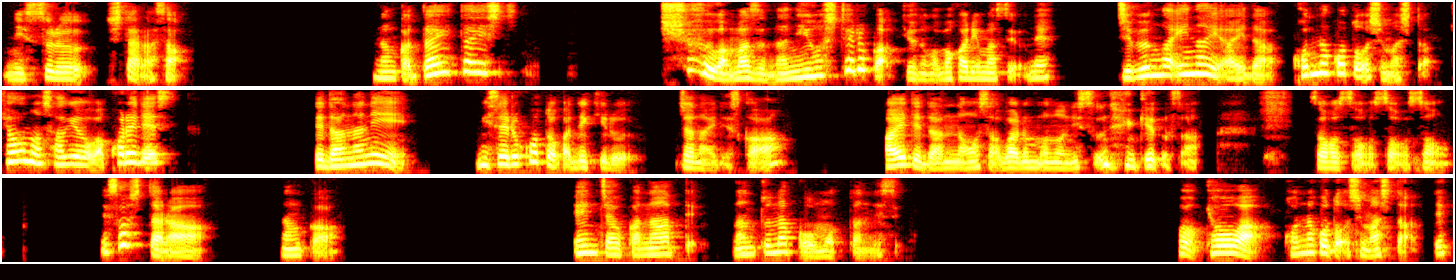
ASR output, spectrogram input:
にする、したらさ、なんか大体、主婦がまず何をしてるかっていうのがわかりますよね。自分がいない間、こんなことをしました。今日の作業はこれです。で、旦那に見せることができるじゃないですかあえて旦那をさ、悪者にすんねんけどさ。そうそうそうそう。で、そしたら、なんか、ええんちゃうかなって、なんとなく思ったんですよ。今日はこんなことをしましたって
